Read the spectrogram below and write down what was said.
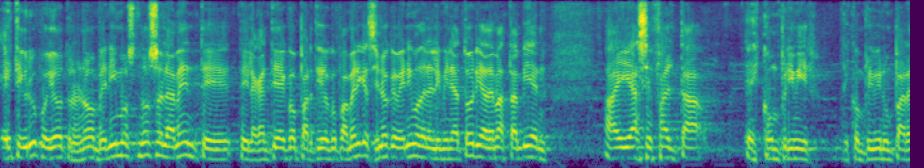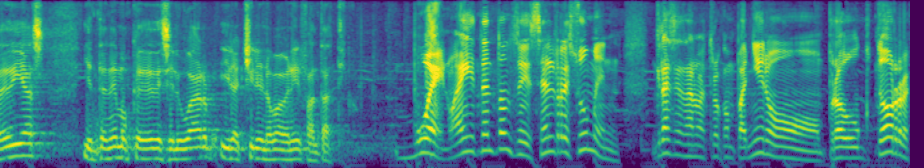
este grupo y otros, ¿no? Venimos no solamente de la cantidad de partidos de Copa América, sino que venimos de la eliminatoria, además también ahí hace falta descomprimir, descomprimir un par de días y entendemos que desde ese lugar ir a Chile nos va a venir fantástico. Bueno, ahí está entonces el resumen. Gracias a nuestro compañero productor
